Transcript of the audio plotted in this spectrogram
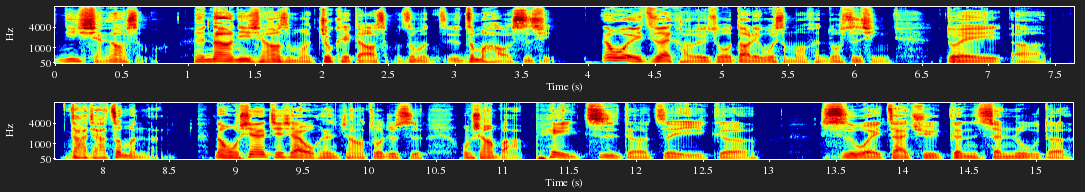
你想要什么，那你想要什么就可以得到什么，这么这么好的事情。那我也一直在考虑说，到底为什么很多事情对呃大家这么难？那我现在接下来我可能想要做，就是我想要把配置的这一个思维再去更深入的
